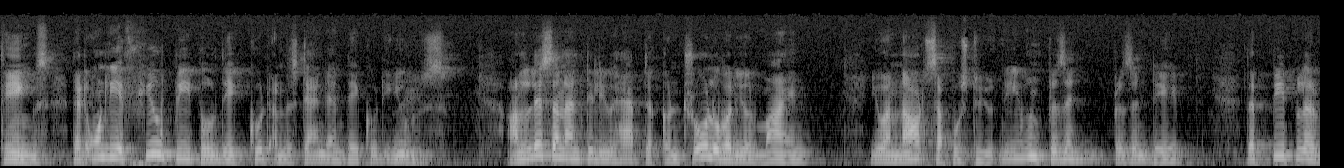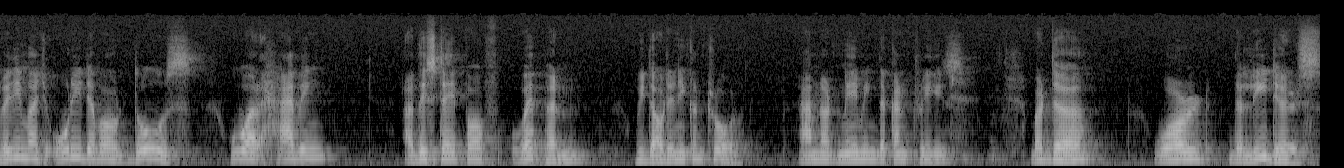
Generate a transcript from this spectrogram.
things that only a few people they could understand and they could use. Unless and until you have the control over your mind, you are not supposed to. Use. Even present, present day, the people are very much worried about those who are having uh, this type of weapon without any control. I am not naming the countries, but the world, the leaders,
